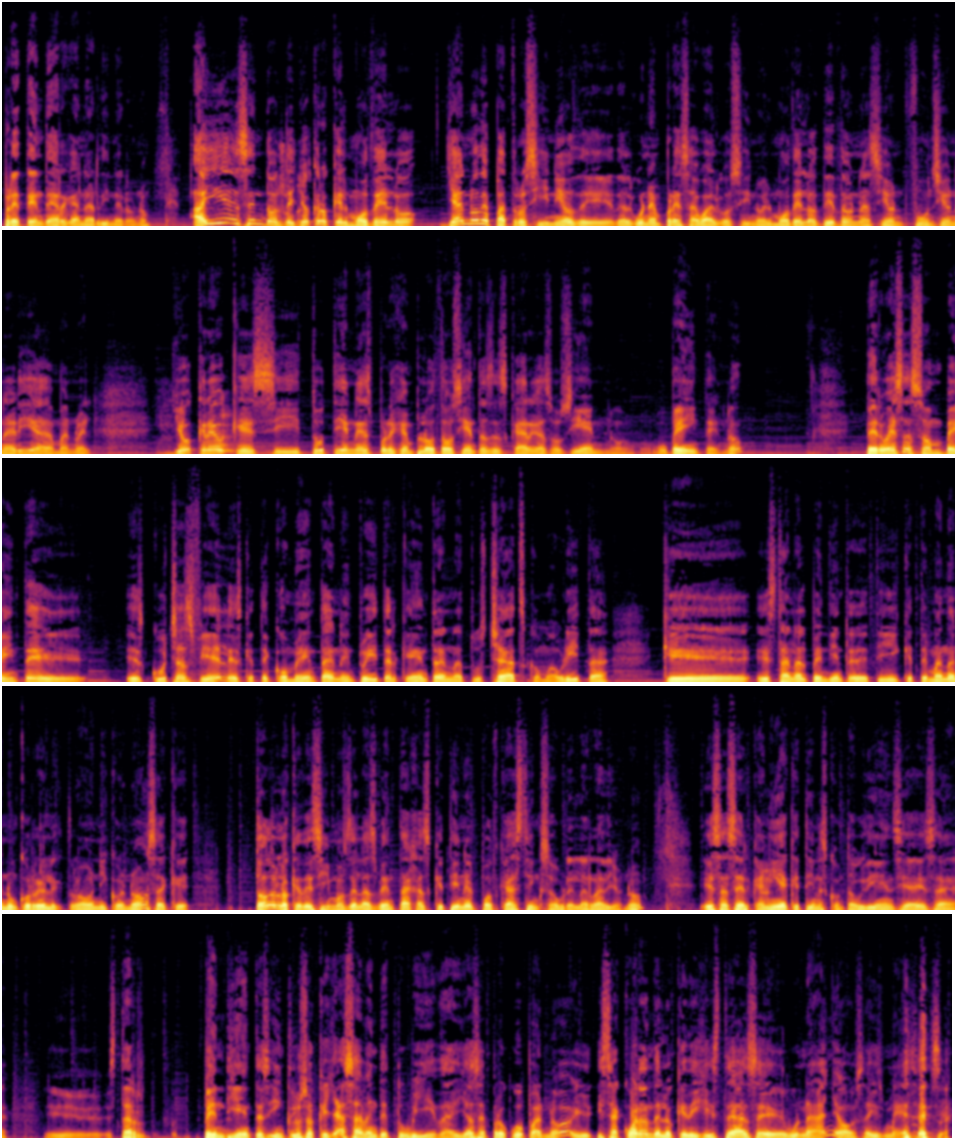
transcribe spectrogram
pretender ganar dinero, ¿no? Ahí es en donde yo creo que el modelo ya no de patrocinio de, alguna empresa o algo, sino el modelo de donación funcionaría, Manuel. Yo creo mm. que si tú tienes, por ejemplo, 200 descargas o 100 o, 20, ¿no? Pero esas son 20 escuchas fieles que te comentan en Twitter, que entran a tus chats como ahorita, que están al pendiente de ti, que te mandan un correo electrónico, ¿no? O sea que todo lo que decimos de las ventajas que tiene el podcasting sobre la radio, ¿no? Esa cercanía que tienes con tu audiencia, esa eh, estar pendientes, incluso que ya saben de tu vida y ya se preocupan, ¿no? Y, se acuerdan de lo que dijiste hace un año o seis meses.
